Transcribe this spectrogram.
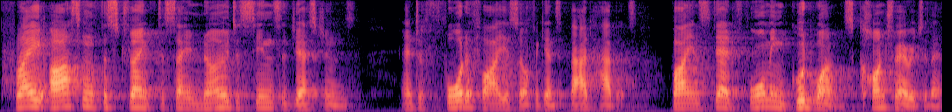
Pray asking for strength to say no to sin suggestions and to fortify yourself against bad habits by instead forming good ones contrary to them.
